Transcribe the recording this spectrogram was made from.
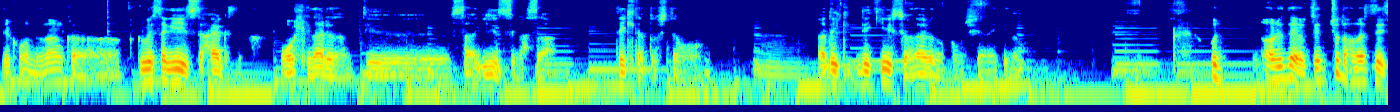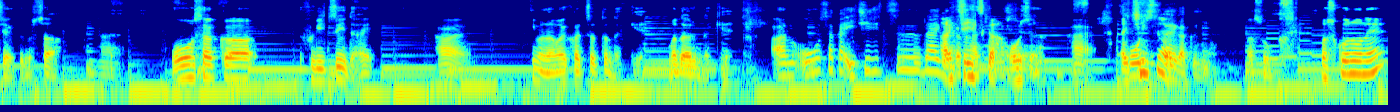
で、今度なんか特別な技術で早く大きくなるなんていうさ、技術がさ、できたとしても、うん、あできできる必要になるのかもしれないけど。これあれだよ、ぜちょっと話出ちゃうけどさ、はい。大阪府立医大はい。今名前変わっちゃったんだっけ？まだあるんだっけ？あの、大阪一律大あ、学一律か。大阪阪。はい。あ法律大学に。あ、そうか。まあ、そこのね、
